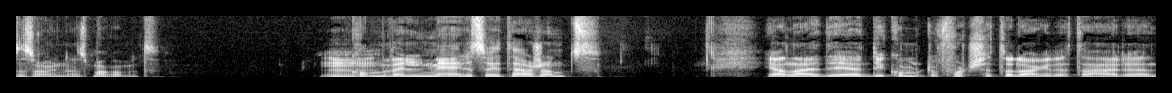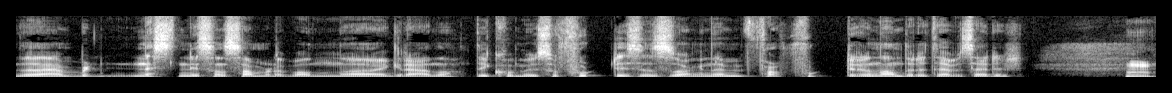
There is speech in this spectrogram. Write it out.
sesongene som har kommet. Mm. Kommer vel mer, så vidt jeg har skjønt. Ja, nei, de, de kommer til å fortsette å lage dette her. Det er nesten litt sånn samlebånd-greie nå. De kommer jo så fort, disse sesongene. Fortere enn andre TV-serier. Hmm.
